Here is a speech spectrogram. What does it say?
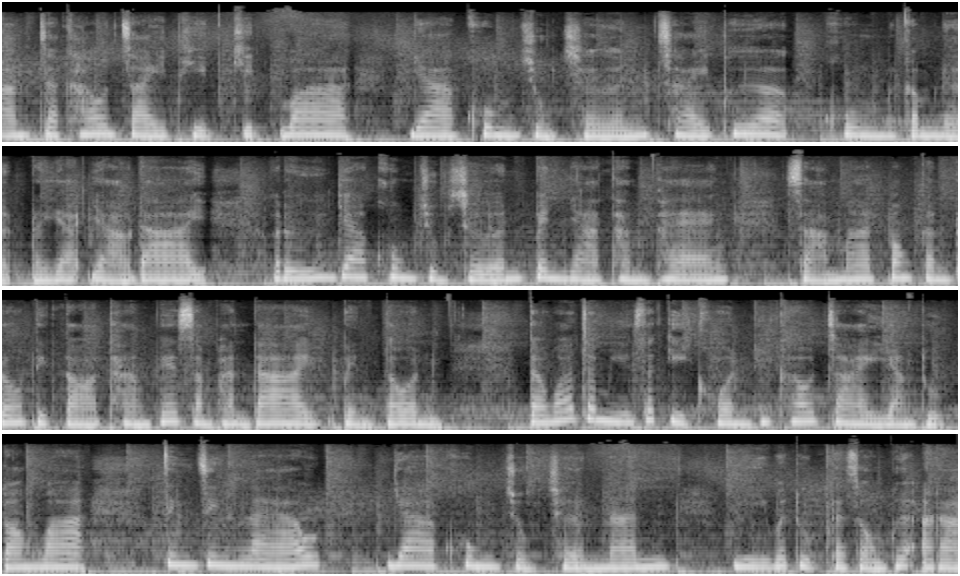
มักจะเข้าใจผิดคิดว่า ยาคุมฉุกเฉินใช้เพื่อคุมกำเนิดระยะยาวได้ หรือยาคุมฉุกเฉินเป็นยาทำแท้ง สามารถป้องกันโรคติดต่อทางเพศสัมพันธ์ได้เป็นต้น แต่ว่าจะมีสักกี่คนที่เข้าใจอย่างถูกต้องว่า จริง ๆ แล้ว ยาคุมฉุกเฉินนั้น มีวัตถุประสงค์เพื่ออะไร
